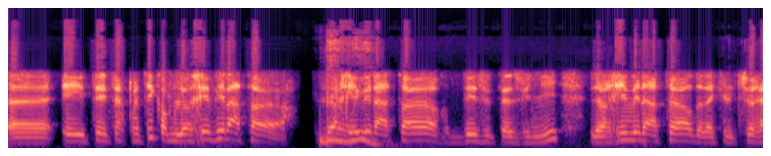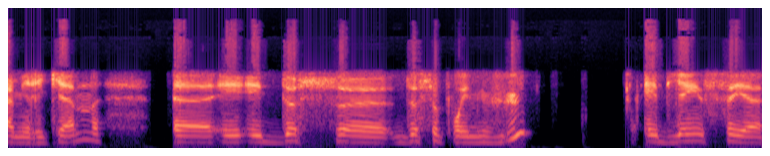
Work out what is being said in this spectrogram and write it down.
euh, est interprété comme le révélateur, le ben révélateur des États-Unis, le révélateur de la culture américaine. Et, et de ce de ce point de vue, eh bien, c'est euh,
